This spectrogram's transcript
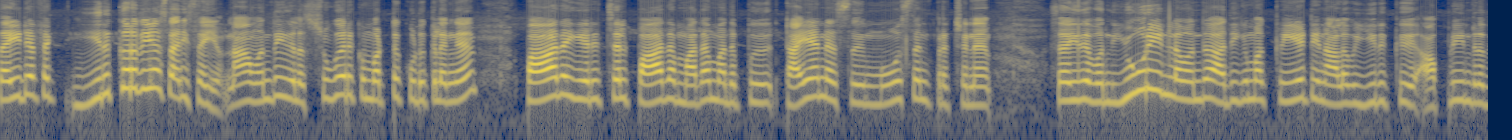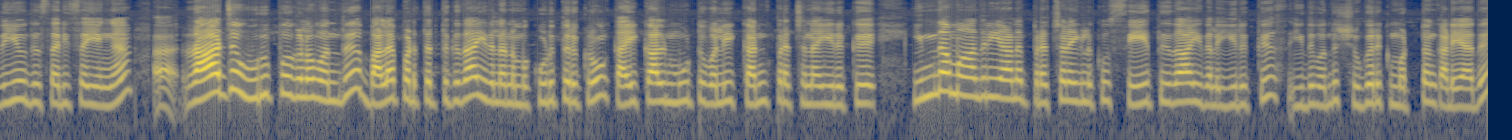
சைடு எஃபெக்ட் இருக்கிறதையும் சரி செய்யும். நான் வந்து இதில் சுகருக்கு மட்டும் கொடுக்கலங்க. பாத எரிச்சல் பாத மத மதப்பு டயர்னஸ்ஸு மோசன் பிரச்சனை. ஸோ இதை வந்து யூரின்ல வந்து அதிகமாக கிரியேட்டின் அளவு இருக்குது அப்படின்றதையும் இது சரி செய்யுங்க. ராஜ உறுப்புகளும் வந்து பலப்படுத்துறதுக்கு தான் இதில் நம்ம கொடுத்துருக்குறோம். கை கால் மூட்டு வலி கண் பிரச்சனை இருக்குது இந்த மாதிரியான பிரச்சனைகளுக்கும் சேர்த்து தான் இதில் இருக்குது இது வந்து சுகருக்கு மட்டும் கிடையாது.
